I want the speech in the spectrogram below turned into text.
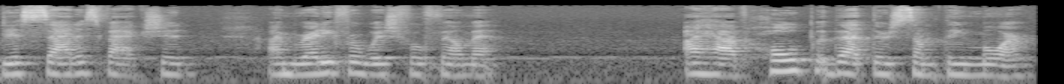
dissatisfaction. I'm ready for wish fulfillment. I have hope that there's something more.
